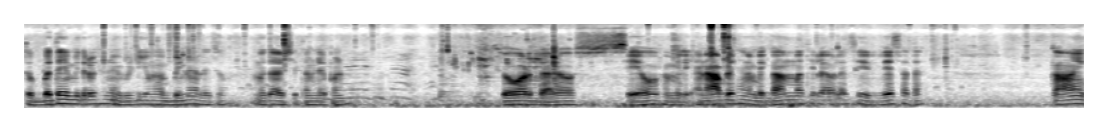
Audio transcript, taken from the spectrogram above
તો બધા મિત્રો છે ને વિડીયોમાં બિના લેજો મજા આવશે તમને પણ. જોરદાર એવો સેવો ફેમિલી અને આપણે છે ને ભાઈ ગામમાંથી લાવેલા છીએ વેસાતા. કાંઈ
